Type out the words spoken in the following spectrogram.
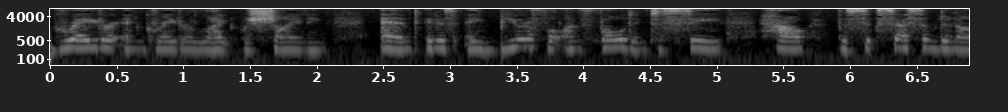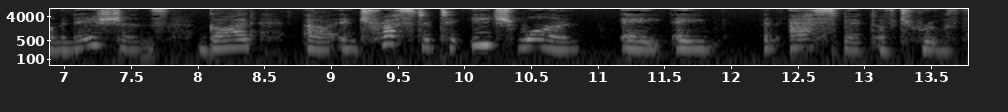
Greater and greater light was shining. And it is a beautiful unfolding to see how the successive denominations, God uh, entrusted to each one a, a an aspect of truth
